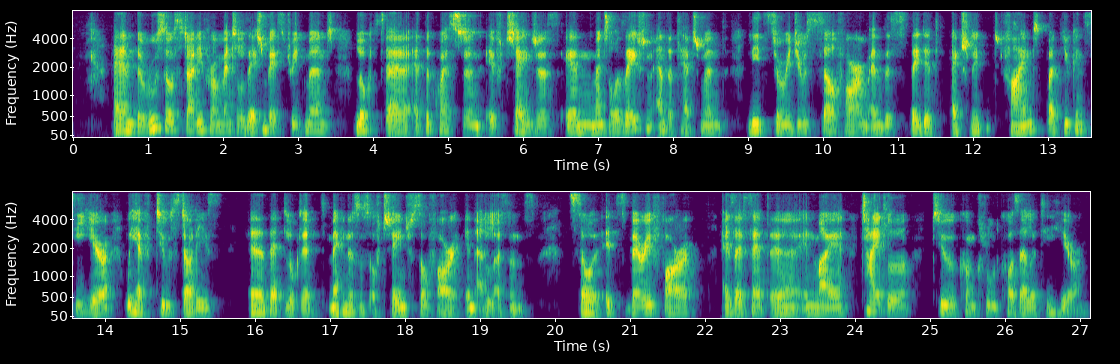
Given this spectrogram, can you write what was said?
And the Rossouw study from mentalization based treatment looked uh, at the question if changes in mentalization and attachment leads to reduced self harm. And this they did actually find. But you can see here we have two studies uh, that looked at mechanisms of change so far in adolescence. So it's very far, as I said uh, in my title, to conclude causality here.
